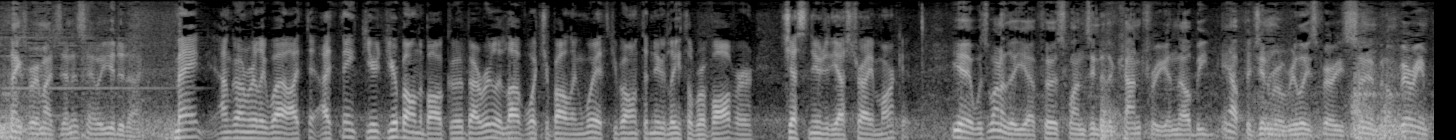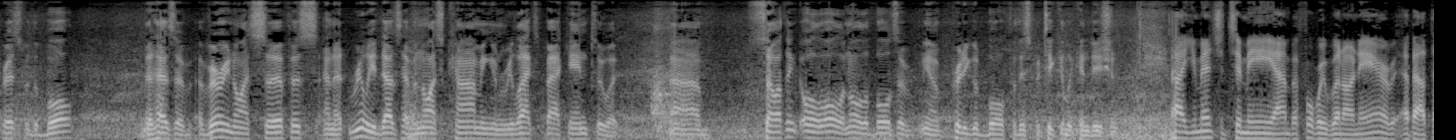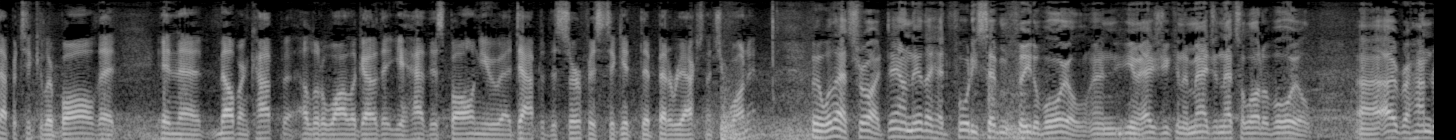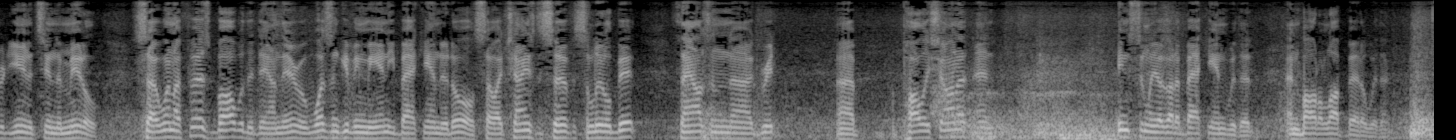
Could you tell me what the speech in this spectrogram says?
Thanks very much, Dennis. How are you today? Mate, I'm going really well. I, th- I think you're, you're bowling the ball good, but I really love what you're bowling with. You're bowling with the new lethal revolver, just new to the Australian market. Yeah, it was one of the uh, first ones into the country, and they'll be out for general release very soon. But I'm very impressed with the ball. It has a, a very nice surface, and it really does have a nice calming and relaxed back end to it. Um, so I think all, all in all, the ball's a you know pretty good ball for this particular condition. Uh, you mentioned to me um, before we went on air about that particular ball that in the Melbourne Cup a little while ago that you had this ball and you adapted the surface to get the better reaction that you wanted. Well, well, that's right. Down there, they had 47 feet of oil, and you know, as you can imagine, that's a lot of oil. Uh, over 100 units in the middle. So when I first bowled with it down there, it wasn't giving me any back end at all. So I changed the surface a little bit, thousand uh, grit uh, polish on it, and instantly I got a back end with it and bowled a lot better with it.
